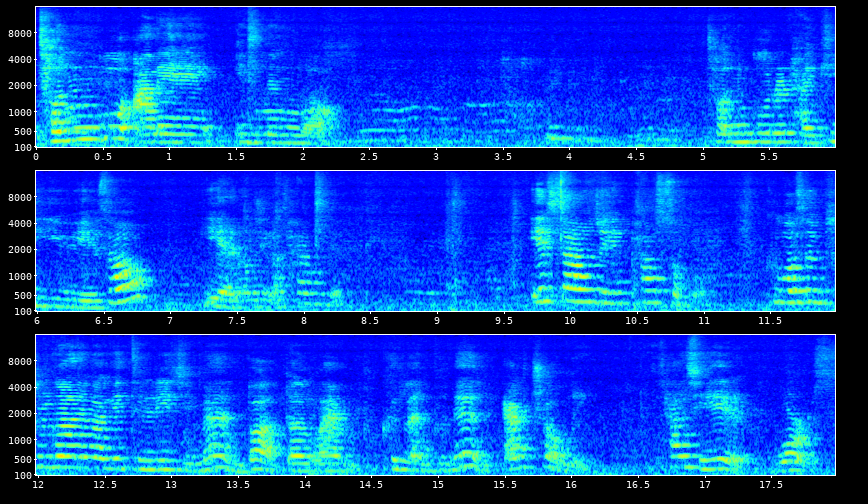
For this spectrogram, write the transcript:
전구 안에 있는 거. 전구를 밝히기 위해서 이 에너지가 사용된대. It sounds impossible. 그것은 불가능하게 들리지만 but the lamp, 그 램프는 actually 사실 works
